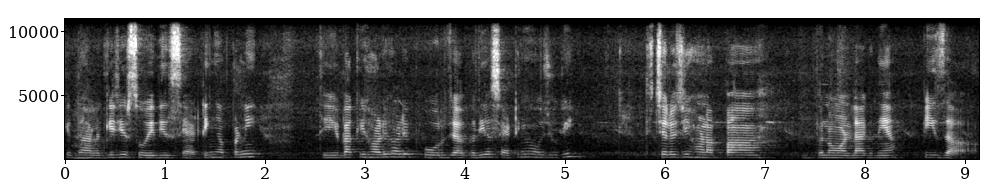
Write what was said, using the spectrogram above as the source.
ਕਿੱਦਾਂ ਲੱਗੀ ਜੀ ਰਸੋਈ ਦੀ ਸੈਟਿੰਗ ਆਪਣੀ? ਤੇ ਬਾਕੀ ਹੌਲੀ ਹੌਲੀ ਹੋਰ ਜ਼ਿਆ- ਵਧੀਆ ਸੈਟਿੰਗ ਹੋ ਜੂਗੀ। ਤੇ ਚਲੋ ਜੀ, ਹੁਣ ਆਪਾਂ ਬਣਾਉਣ ਲੱਗਦੇ ਹਾਂ ਪੀਜ਼ਾ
